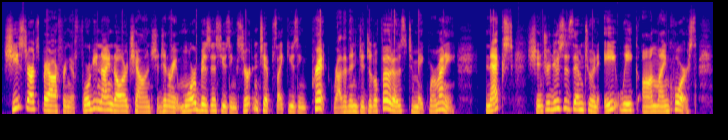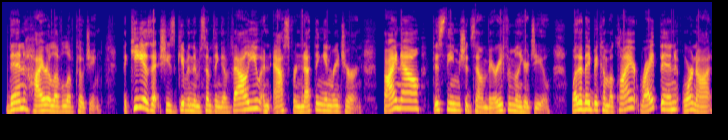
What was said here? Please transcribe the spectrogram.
she starts by offering a $49 challenge to generate more business using certain tips like using print rather than digital photos to make more money. Next, she introduces them to an eight week online course, then higher level of coaching. The key is that she's given them something of value and asked for nothing in return. By now, this theme should sound very familiar to you. Whether they become a client right then or not,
